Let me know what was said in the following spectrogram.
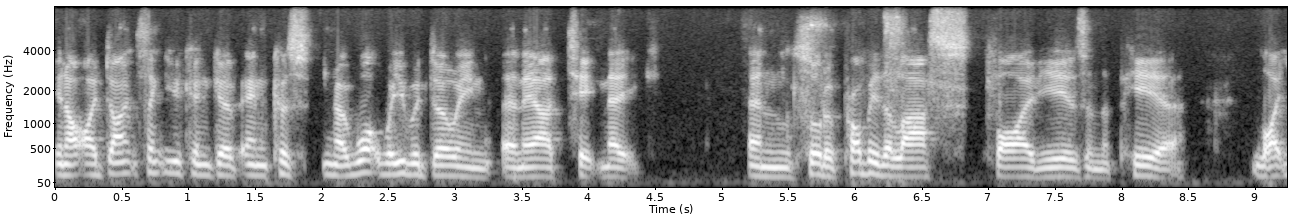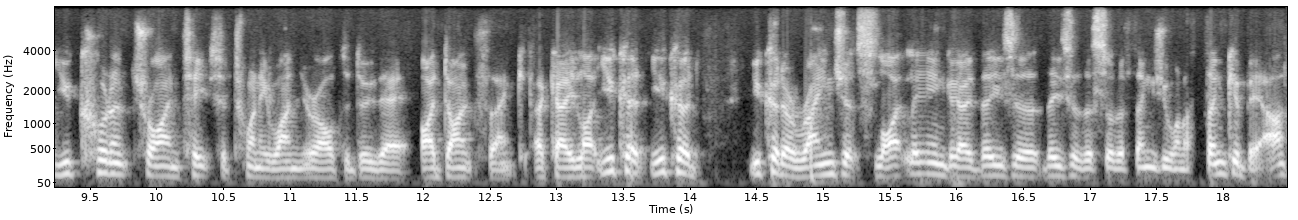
you know i don't think you can give and because you know what we were doing in our technique and sort of probably the last five years in the pier like you couldn't try and teach a 21 year old to do that i don't think okay? Like you could you could you could arrange it slightly and go these are these are the sort of things you want to think about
